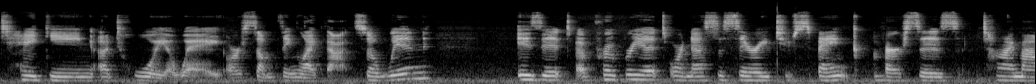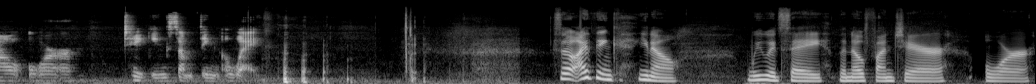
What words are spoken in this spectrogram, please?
taking a toy away or something like that so when is it appropriate or necessary to spank versus timeout or taking something away so i think you know we would say the no fun chair or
